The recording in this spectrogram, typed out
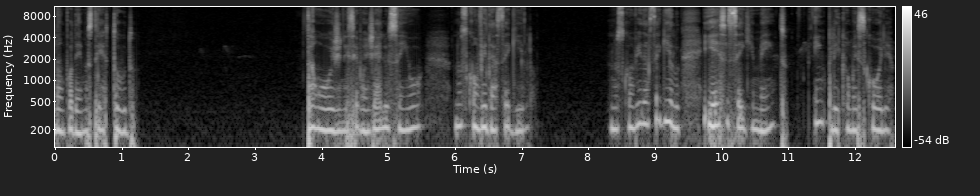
Não podemos ter tudo. Então, hoje, nesse Evangelho, o Senhor nos convida a segui-lo. Nos convida a segui-lo. E esse seguimento implica uma escolha.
